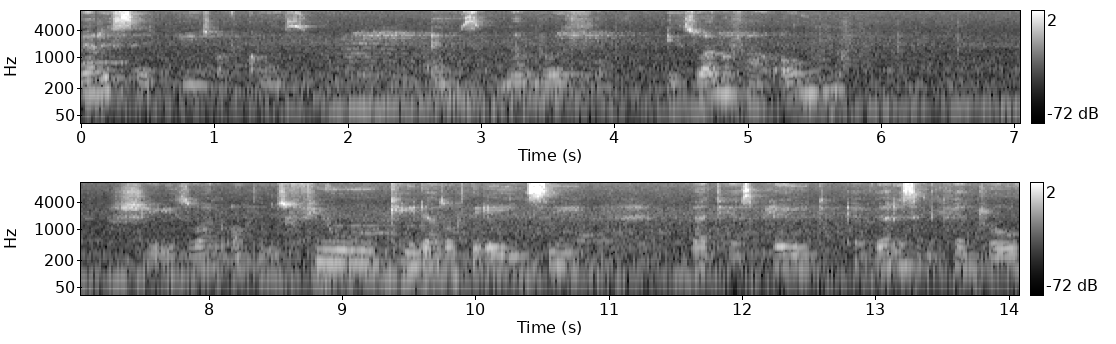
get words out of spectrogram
very sad news, of course, as Namruth is one of our own. She is one of those few cadres of the ANC that has played a very significant role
